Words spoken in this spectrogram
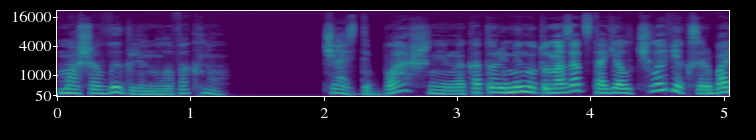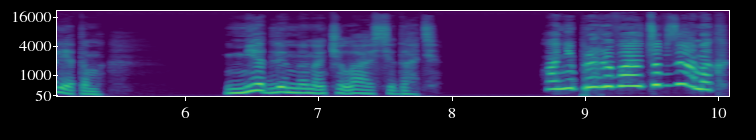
Маша выглянула в окно. Часть башни, на которой минуту назад стоял человек с арбалетом, медленно начала оседать. «Они прорываются в замок!»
